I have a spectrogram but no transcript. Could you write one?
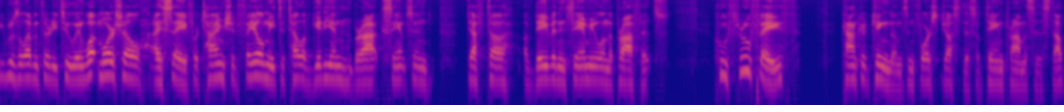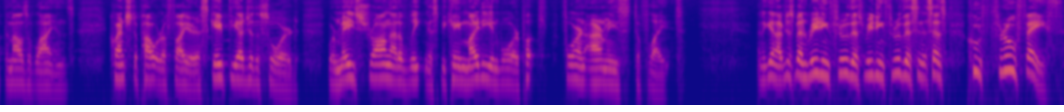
Hebrews 11:32 And what more shall I say for time should fail me to tell of Gideon, Barak, Samson, Jephthah, of David and Samuel and the prophets who through faith conquered kingdoms, enforced justice, obtained promises, stopped the mouths of lions, quenched the power of fire, escaped the edge of the sword, were made strong out of weakness, became mighty in war, put foreign armies to flight. And again, I've just been reading through this, reading through this, and it says, who through faith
